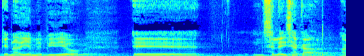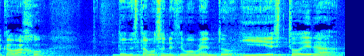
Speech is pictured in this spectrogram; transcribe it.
que nadie me pidió, eh, se la hice acá, acá abajo, donde estamos en este momento, y esto era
